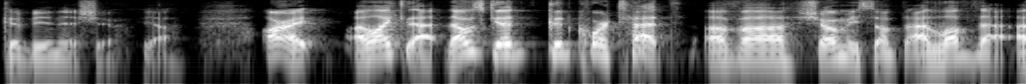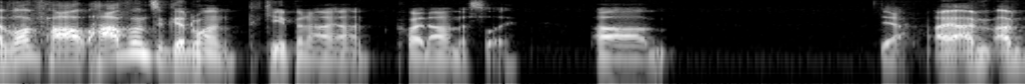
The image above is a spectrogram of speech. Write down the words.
Could be an issue. Yeah. All right. I like that. That was good. Good quartet of uh show me something. I love that. I love Ho- Hovland's a good one to keep an eye on, quite honestly. Um yeah. I, I'm I'm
